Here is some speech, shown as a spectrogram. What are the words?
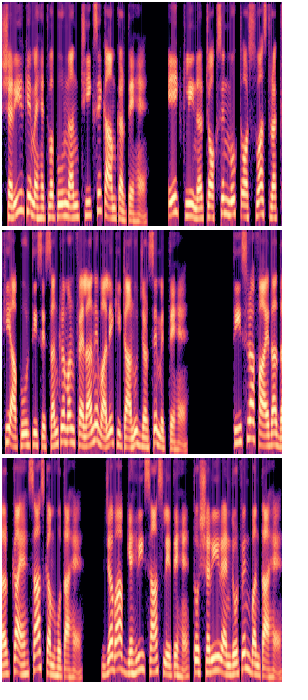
शरीर के महत्वपूर्ण अंग ठीक से काम करते हैं। एक क्लीनर टॉक्सिन मुक्त और स्वस्थ रक्त की आपूर्ति से संक्रमण फैलाने वाले कीटाणु जड़ से मिटते हैं। तीसरा फ़ायदा, दर्द का एहसास कम होता है। जब आप गहरी सांस लेते हैं तो शरीर एंडोर्फिन बनता है।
